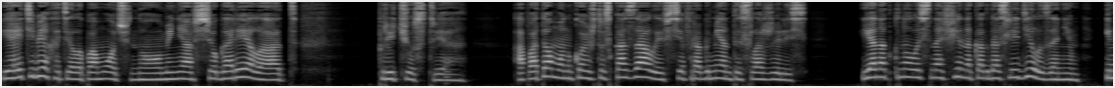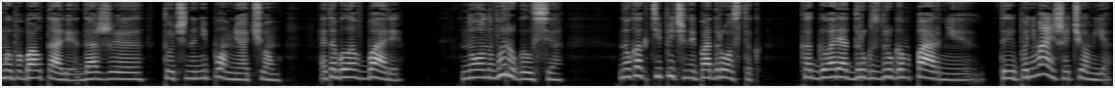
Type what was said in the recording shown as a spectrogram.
«Я и тебе хотела помочь, но у меня все горело от... предчувствия. А потом он кое-что сказал, и все фрагменты сложились. Я наткнулась на Фина, когда следила за ним, и мы поболтали, даже точно не помню о чем. Это было в баре. Но он выругался, Но как типичный подросток, как говорят друг с другом парни. Ты понимаешь, о чем я?»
